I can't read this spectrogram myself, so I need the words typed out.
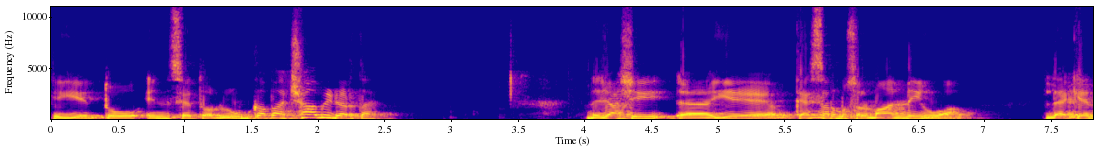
کہ یہ تو ان سے تو روم کا بادشاہ بھی ڈرتا ہے۔ نجاشی یہ کیسر مسلمان نہیں ہوا، لیکن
